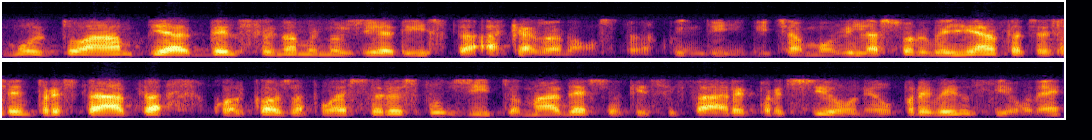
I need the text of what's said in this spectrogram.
molto ampia del fenomeno jihadista a casa nostra. Quindi diciamo la sorveglianza c'è sempre stata, qualcosa può essere sfuggito, ma adesso che si fa repressione o prevenzione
